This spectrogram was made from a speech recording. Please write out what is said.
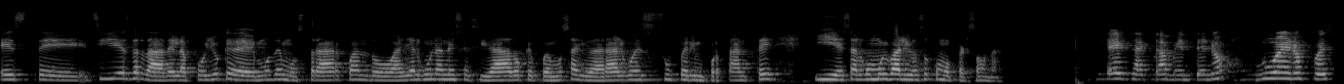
este, sí es verdad, el apoyo que debemos demostrar cuando hay alguna necesidad o que podemos ayudar a algo es súper importante y es algo muy valioso como personas. Exactamente, ¿no? Bueno, pues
